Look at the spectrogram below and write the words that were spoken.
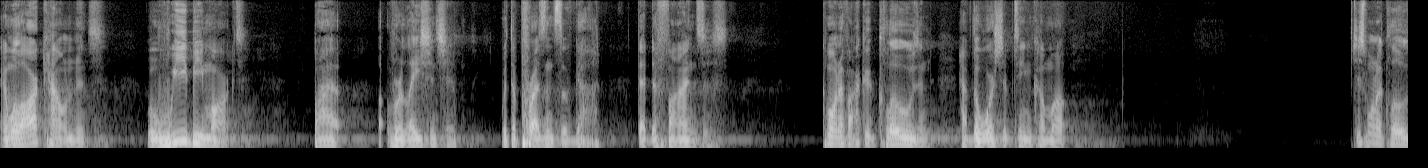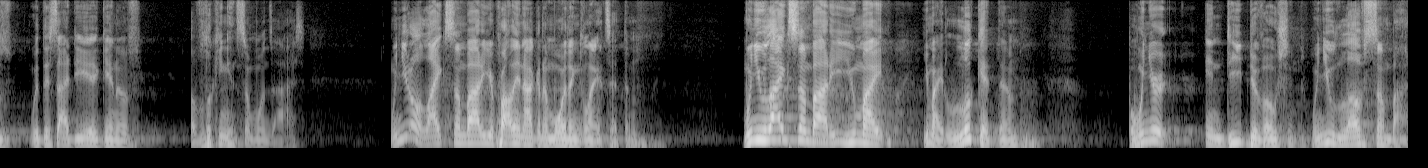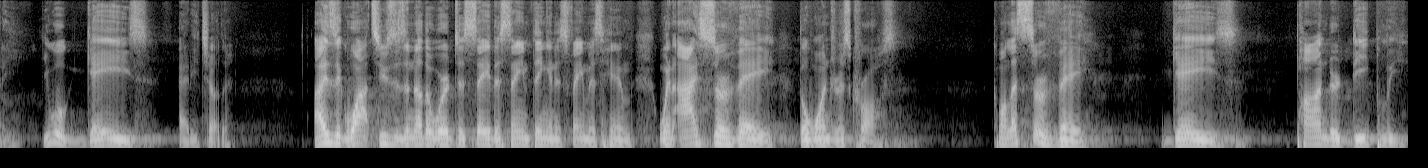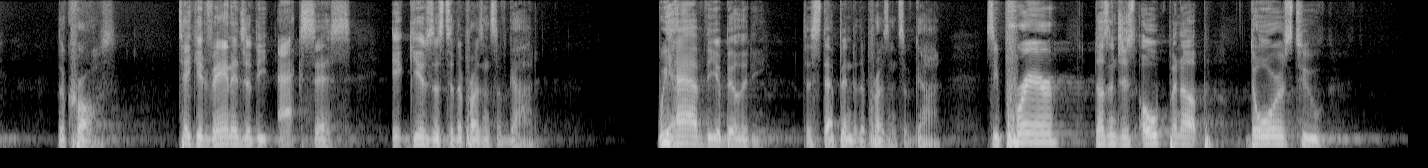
And will our countenance, will we be marked by a relationship with the presence of God that defines us? Come on, if I could close and have the worship team come up. Just want to close with this idea again of, of looking in someone's eyes. When you don't like somebody, you're probably not going to more than glance at them. When you like somebody, you might you might look at them. But when you're in deep devotion, when you love somebody, you will gaze at each other. Isaac Watts uses another word to say the same thing in his famous hymn, When I Survey the Wondrous Cross. Come on, let's survey gaze, ponder deeply the cross. Take advantage of the access it gives us to the presence of God. We have the ability to step into the presence of God. See, prayer doesn't just open up doors to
